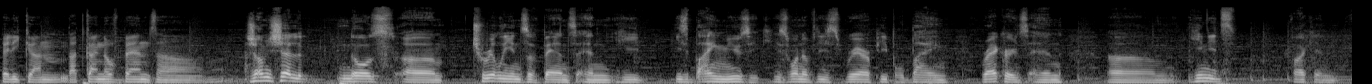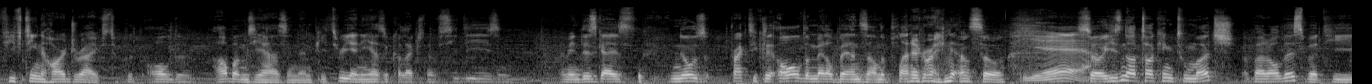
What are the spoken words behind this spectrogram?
Pelican, that kind of band. Uh, Jean-Michel knows um, trillions of bands, and he he's buying music. He's one of these rare people buying records, and um, he needs fucking 15 hard drives to put all the albums he has in MP3, and he has a collection of CDs. And I mean, this guy knows practically all the metal bands on the planet right now. So Yeah. so he's not talking too much about all this, but he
